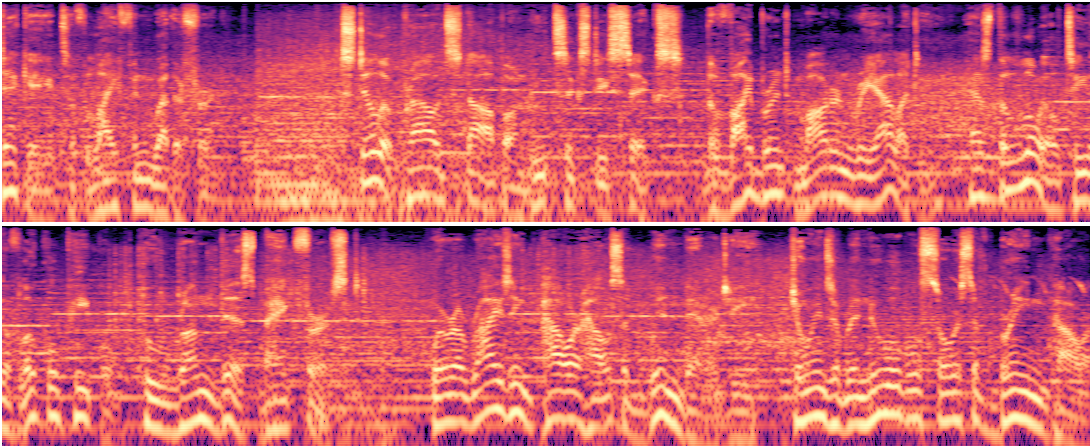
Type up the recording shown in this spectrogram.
decades of life in Weatherford. Still a proud stop on Route 66, the vibrant modern reality has the loyalty of local people who run this Bank First, where a rising powerhouse of wind energy joins a renewable source of brain power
